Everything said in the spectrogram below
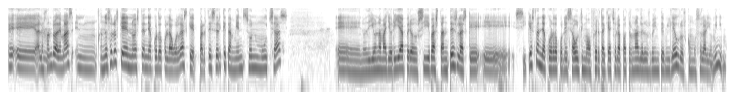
Eh, eh, Alejandro, además, no solo es que no estén de acuerdo con la huelga, es que parece ser que también son muchas, eh, no diría una mayoría, pero sí bastantes, las que sí que están de acuerdo con esa última oferta que ha hecho la patronal de los 20.000 euros como salario mínimo.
